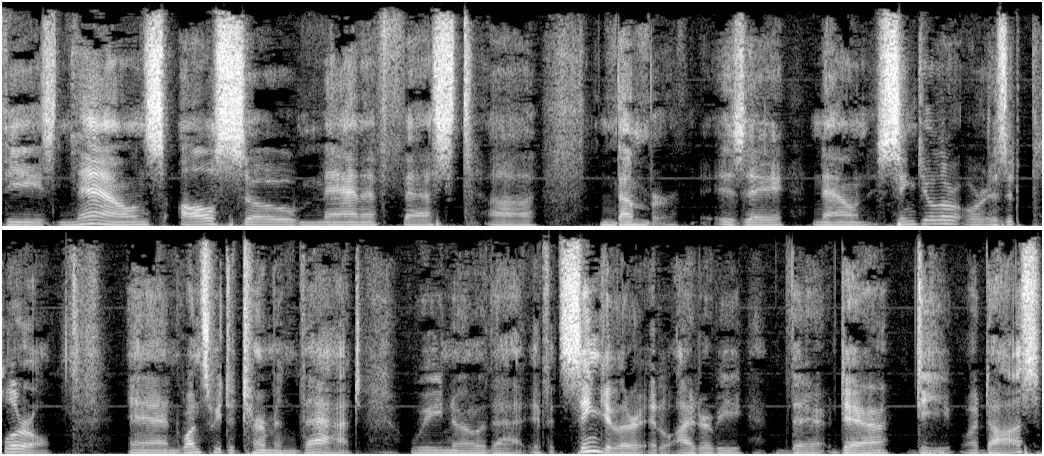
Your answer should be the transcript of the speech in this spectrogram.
these nouns also manifest uh, number. Is a noun singular or is it plural? And once we determine that, we know that if it's singular, it'll either be der, der, die, or das,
